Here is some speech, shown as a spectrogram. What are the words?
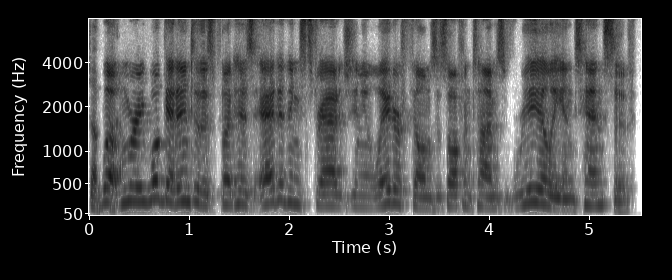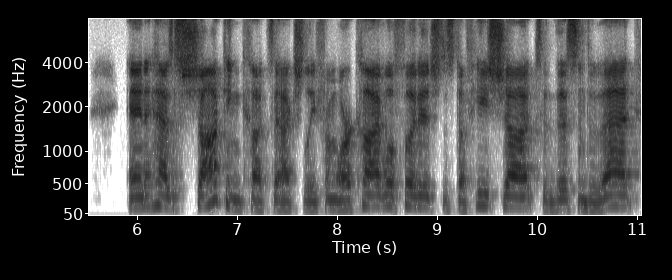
well, well Marie, we'll get into this, but his editing strategy in later films is oftentimes really intensive. And it has shocking cuts actually from archival footage to stuff he shot to this and to that.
